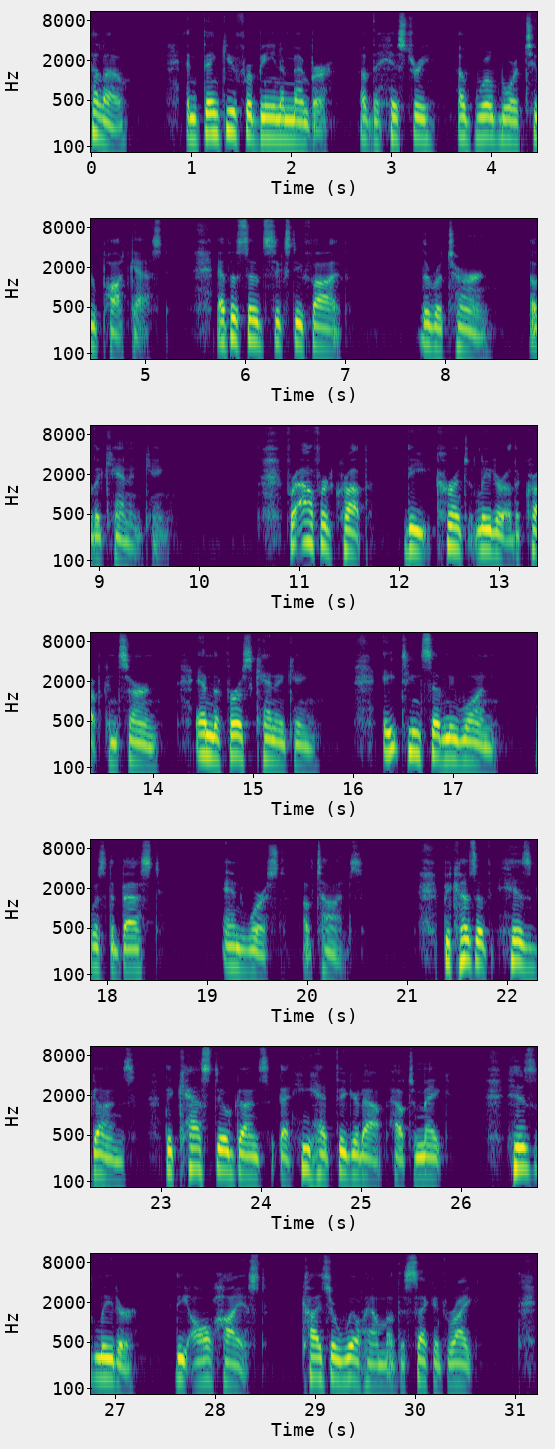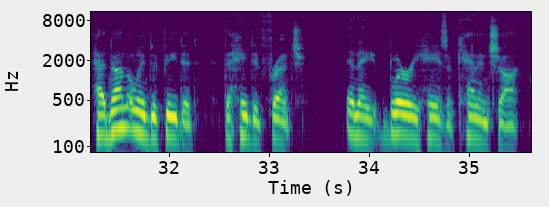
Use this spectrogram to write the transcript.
Hello, and thank you for being a member of the History of World War II podcast, episode 65 The Return of the Cannon King. For Alfred Krupp, the current leader of the Krupp concern and the first Cannon King, 1871 was the best and worst of times. Because of his guns, the cast steel guns that he had figured out how to make, his leader, the All Highest, Kaiser Wilhelm of the Second Reich, had not only defeated the hated French in a blurry haze of cannon shot,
